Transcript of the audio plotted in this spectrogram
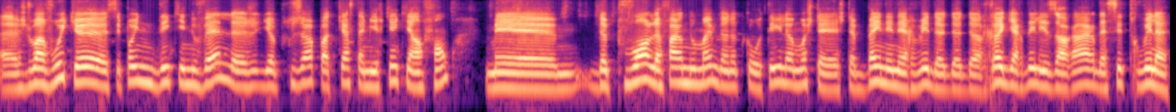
je dois avouer que c'est pas une idée qui est nouvelle. Il y a plusieurs podcasts américains qui en font. Mais euh, de pouvoir le faire nous-mêmes de notre côté, là, moi, j'étais bien énervé de, regarder les horaires, d'essayer de trouver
